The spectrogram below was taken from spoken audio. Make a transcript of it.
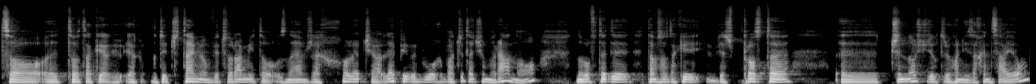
co to tak jak, jak gdy czytałem ją wieczorami, to uznałem, że cholecia, lepiej by było chyba czytać ją rano, no bo wtedy tam są takie, wiesz, proste y, czynności, do których oni zachęcają,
